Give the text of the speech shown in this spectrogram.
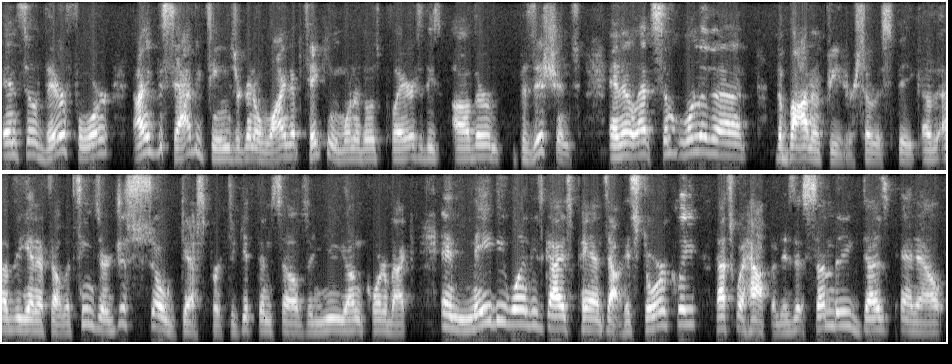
And so, therefore, I think the savvy teams are going to wind up taking one of those players at these other positions, and then let some one of the the bottom feeder, so to speak, of, of the NFL. The teams are just so desperate to get themselves a new young quarterback, and maybe one of these guys pans out. Historically, that's what happened: is that somebody does pan out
